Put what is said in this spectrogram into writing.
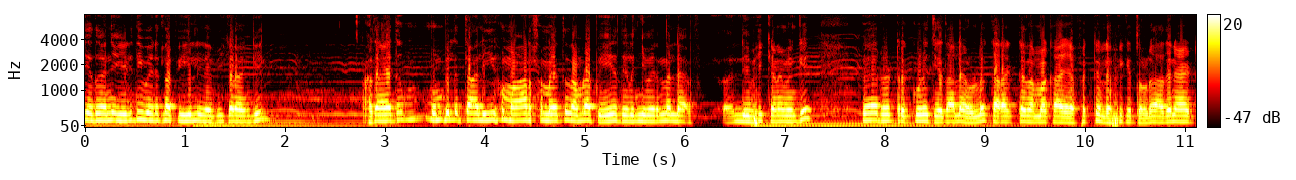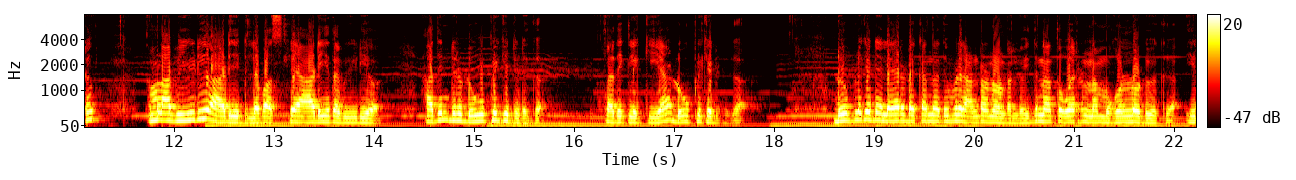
ചെയ്ത് കഴിഞ്ഞാൽ എഴുതി വരുന്ന ഫീൽ ലഭിക്കണമെങ്കിൽ അതായത് മുമ്പിലത്തെ ആ ലീഫ് മാറുന്ന സമയത്ത് നമ്മുടെ പേര് തെളിഞ്ഞു വരുന്ന ലഭിക്കണമെങ്കിൽ വേറൊരു ട്രിക്ക് കൂടി ചെയ്താലേ ഉള്ളൂ. കറക്റ്റ് നമുക്ക് ആ എഫക്റ്റ് ലഭിക്കത്തുള്ളൂ. അതിനായിട്ട് നമ്മൾ ആ വീഡിയോ ആഡ് ചെയ്തിട്ടില്ല? ഫസ്റ്റിലെ ആഡ് ചെയ്ത വീഡിയോ അതിന്റെ ഒരു ഡ്യൂപ്ലിക്കേറ്റ് എടുക്കുക. അത് ക്ലിക്ക് ചെയ്യുക ഡ്യൂപ്ലിക്കേറ്റ് എടുക്കുക. ഡ്യൂപ്ലിക്കേറ്റ് ലെയർ എടുക്കുന്നത് ഇവിടെ രണ്ടെണ്ണം ഉണ്ടല്ലോ. ഇതിനകത്ത് ഒരെണ്ണം മുകളിലോട്ട് വെക്കുക. ഈ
